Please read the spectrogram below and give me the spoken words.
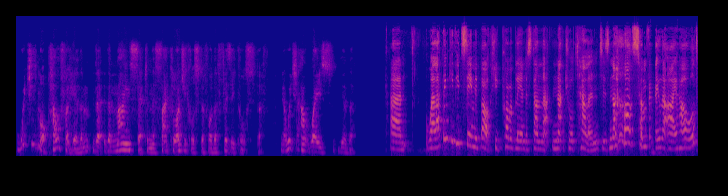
which is more powerful here, the, the, the mindset and the psychological stuff or the physical stuff? You know, which outweighs the other? Um, well, I think if you'd seen me box, you'd probably understand that natural talent is not something that I hold.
